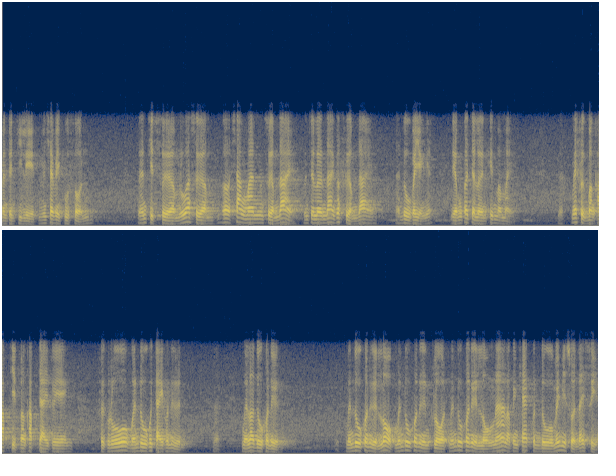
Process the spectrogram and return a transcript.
มันเป็นกิเลสไม่ใช่เป็นกุศล นั้นจิตเสื่อมรู้ว่าเสื่อม เออช่างมันมันเสื่อมได้ มันเจริญได้ก็เสื่อมได้นะดูไปอย่างเนี้ย เดี๋ยวมันก็เจริญขึ้นมาใหม่นะไม่ฝึกบังคับจิตบังคับใจตัวเอง ฝึกรู้เหมือนดูใจคนอื่นนะเหมือนเราดูคนอื่น เหมือนดูคนอื่นโลภเหมือนดูคนอื่นโกรธเหมือนดูคนอื่นหลงนะ เราเป็นแค่คนดูไม่มีส่วนได้เสีย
